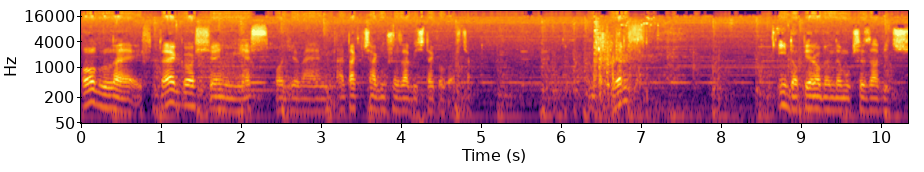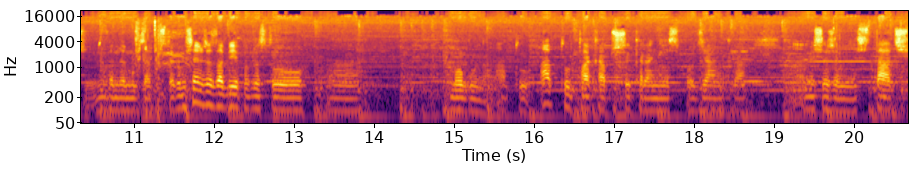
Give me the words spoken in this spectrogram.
Odlew. Tego się nie spodziewałem. Ale tak czy jak muszę zabić tego gościa. Najpierw. I dopiero będę mógł się zabić. Będę mógł zabić tego. Myślałem, że zabiję po prostu e, Moguna. A tu, a tu taka przykra niespodzianka. No, myślę, że mnie stać,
